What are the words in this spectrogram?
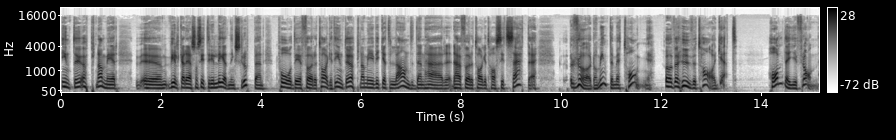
inte är öppna med eh, vilka det är som sitter i ledningsgruppen på det företaget, inte är öppna med i vilket land den här, det här företaget har sitt säte. Rör dem inte med tång överhuvudtaget. Håll dig ifrån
